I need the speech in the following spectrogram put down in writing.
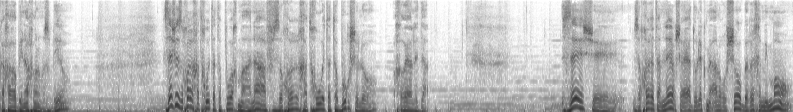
ככה רבי נחמן מסביר. זה שזוכר חתכו את התפוח מהענף, זוכר חתכו את הטבור שלו אחרי הלידה. זה שזוכר את הנר שהיה דולק מעל ראשו ברחם אמו,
